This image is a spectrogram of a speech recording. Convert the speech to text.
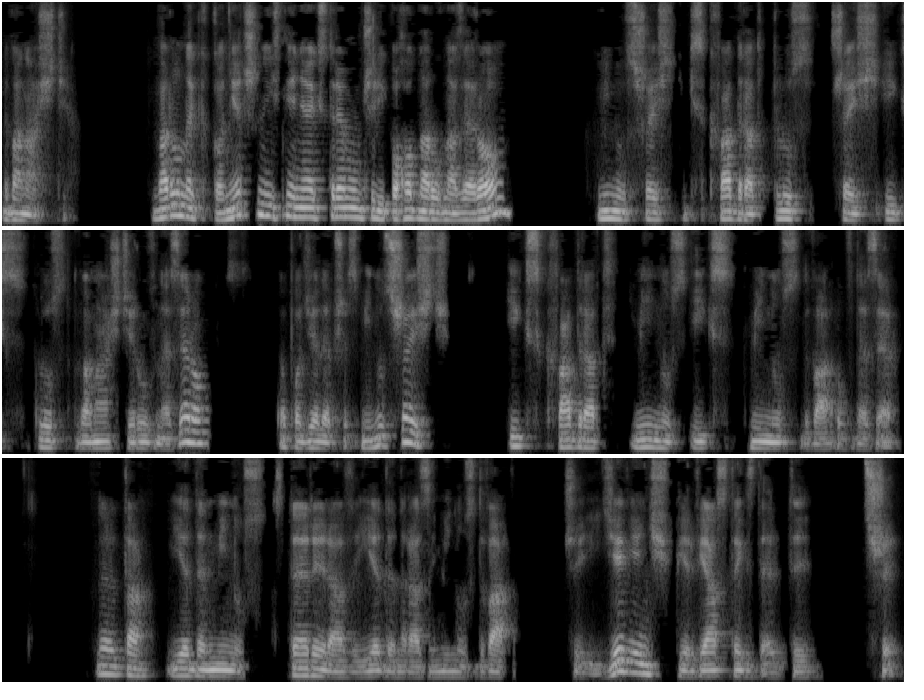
12. Warunek konieczny istnienia ekstremum, czyli pochodna równa 0, minus 6x kwadrat plus 6x plus 12 równe 0, to podzielę przez minus 6, x kwadrat minus x minus 2 równe 0. Delta 1 minus 4 razy 1 razy minus 2, czyli 9, pierwiastek z delty 3,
